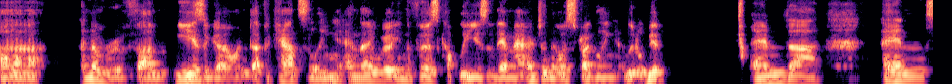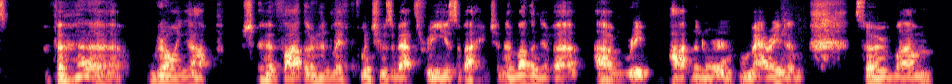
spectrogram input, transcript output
uh, a number of um, years ago and uh, for counselling, and they were in the first couple of years of their marriage, and they were struggling a little bit. And uh, and for her, growing up, her father had left when she was about three years of age, and her mother never uh, repartnered or, or married, and so um,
